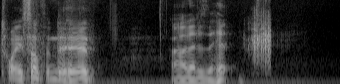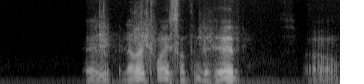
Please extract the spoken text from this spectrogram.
twenty something to hit, Uh, that is a hit. and another twenty something to hit. So,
